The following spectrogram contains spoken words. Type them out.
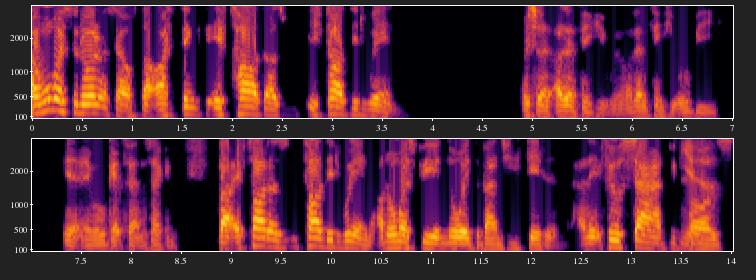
I'm almost annoyed at myself that I think if Tar does, if Tar did win, which I, I don't think it will. I don't think it will be. Yeah, we'll get to that in a second. But if Tar does, Tar did win, I'd almost be annoyed the Banshees didn't, and it feels sad because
